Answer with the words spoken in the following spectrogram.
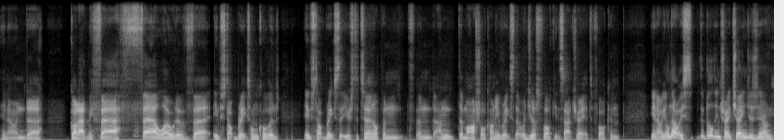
You know, and uh, God had me fair, fair load of uh, Ibstock bricks uncovered. Ibstock bricks that used to turn up and and and the Marshall Connie bricks that were just fucking saturated to fucking you know, you'll notice the building trade changes, you know,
